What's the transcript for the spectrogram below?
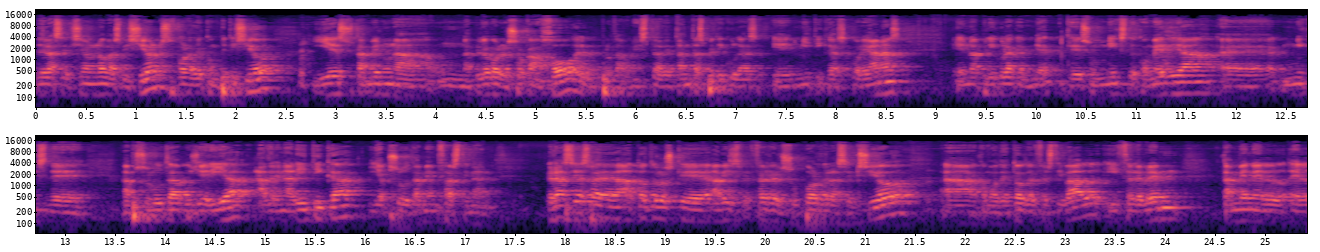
de la secció Noves Visions, fora de competició, i és també una, una pel·lícula com el So Kang-ho, el protagonista de tantes pel·lícules eh, mítiques coreanes, en una pel·lícula que, que és un mix de comèdia, eh, un mix de absoluta bogeria, adrenalítica i absolutament fascinant. Gràcies eh, a tots els que habéis fet el suport de la secció, eh, com de tot el festival, i celebrem también el, el,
